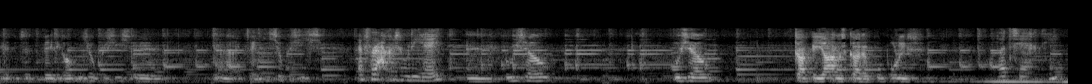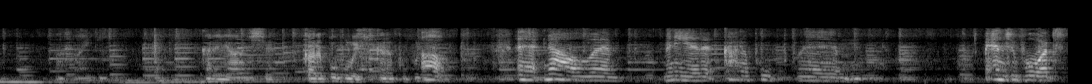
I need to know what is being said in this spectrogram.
Eh, dat weet ik ook niet zo precies. eh. ja, ik weet niet zo precies. En vraag eens hoe die heet. Eh, hoezo? Hoezo? Kakianus Karapopolis. Wat zegt hij? Wat heet die? Karajanus, uh, Karapopolis. Karapoepolis. Oh, eh, nou, eh, meneer eh, Karapoep, eh, enzovoort.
